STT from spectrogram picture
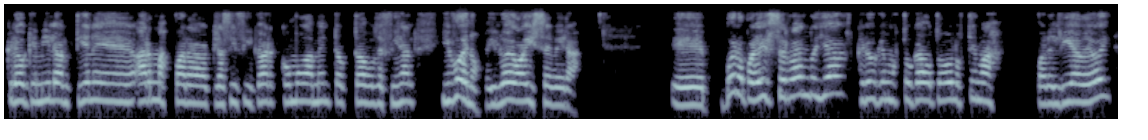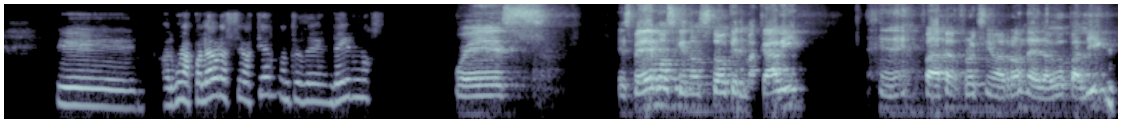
creo que Milan tiene armas para clasificar cómodamente a octavos de final. Y bueno, y luego ahí se verá. Eh, bueno, para ir cerrando ya, creo que hemos tocado todos los temas para el día de hoy. Eh, ¿Algunas palabras, Sebastián, antes de, irnos? Pues esperemos que nos toque el Maccabi para la próxima ronda de la Copa League.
